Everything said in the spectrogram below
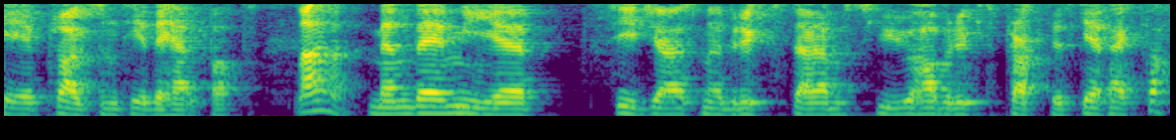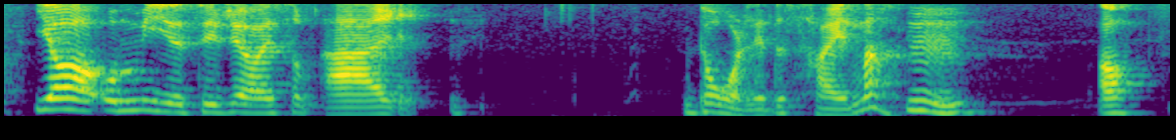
er plagsomt i det hele tatt. Nei, nei. Men det er mye CGI som er brukt der de skulle ha brukt praktiske effekter. Ja, og mye CGI som er dårlig designa. Mm. At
